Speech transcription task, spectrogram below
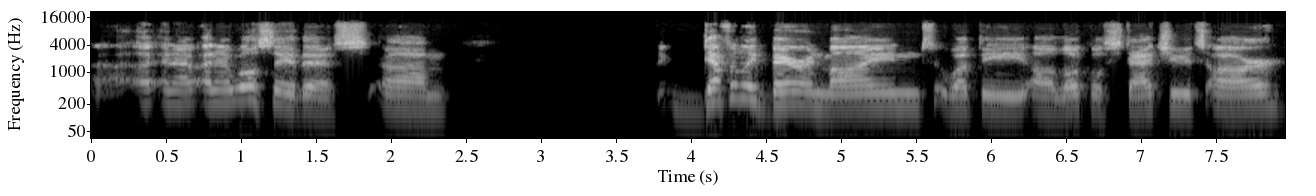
Uh, and I, and I will say this. Um, definitely bear in mind what the uh, local statutes are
